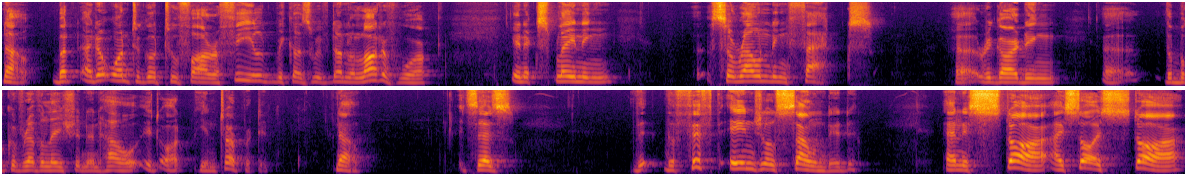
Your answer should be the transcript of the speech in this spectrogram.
Now, but I don't want to go too far afield because we've done a lot of work in explaining surrounding facts uh, regarding uh, the book of Revelation and how it ought to be interpreted. Now, it says, the, the fifth angel sounded, and a star, I saw a star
